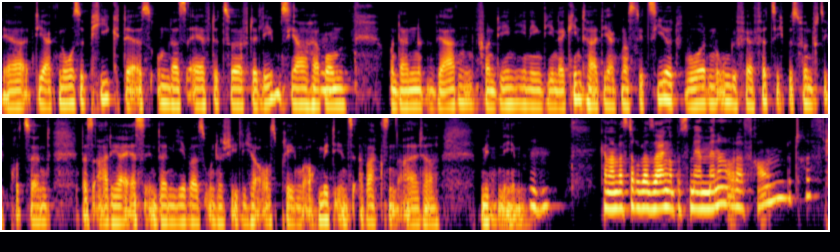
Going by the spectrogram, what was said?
der Diagnose-Peak, der ist um das 11., 12. Lebensjahr herum. Mhm. Und dann werden von denjenigen, die in der Kindheit diagnostiziert wurden, ungefähr 40 bis 50 Prozent das ADHS in dann jeweils unterschiedlicher Ausprägung auch mit ins Erwachsenenalter mitnehmen. Mhm. Kann man was darüber sagen, ob es mehr Männer oder Frauen betrifft?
